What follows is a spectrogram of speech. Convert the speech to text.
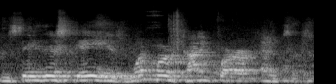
We say this day is one more time for our ancestors.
